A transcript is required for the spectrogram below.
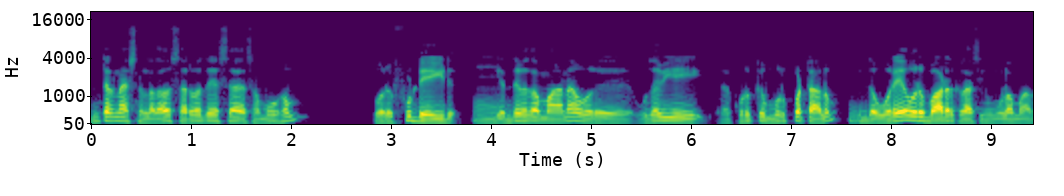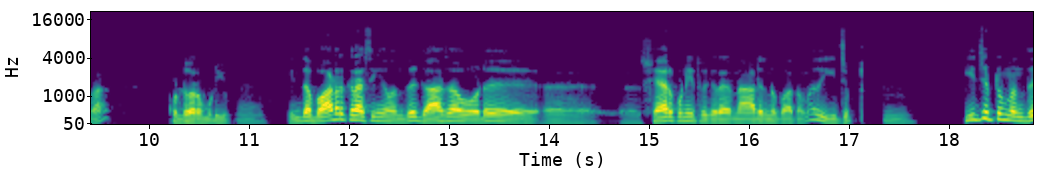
இன்டர்நேஷ்னல் அதாவது சர்வதேச சமூகம் ஒரு ஃபுட் எய்டு. எந்த விதமான ஒரு உதவியை கொடுக்க முற்பட்டாலும் இந்த ஒரே ஒரு பார்டர் கிராசிங் மூலமாக தான் கொண்டு வர முடியும். இந்த பார்டர் கிராசிங்கை வந்து காசாவோடு ஷேர் பண்ணிட்டு இருக்கிற நாடுன்னு பார்த்தோம்னா அது ஈஜிப்ட் ஈஜிப்டும் வந்து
